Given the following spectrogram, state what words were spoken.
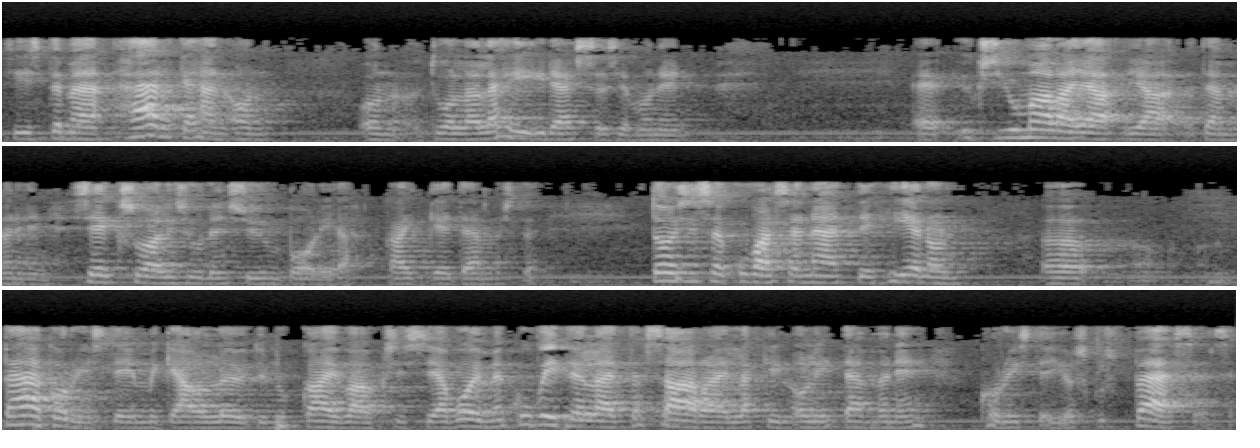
Siis tämä härkähän on, on tuolla Lähi-idässä semmoinen yksi Jumala ja, ja tämmöinen seksuaalisuuden symboli ja kaikkea tämmöistä. Toisessa kuvassa näette hienon pääkoristeen, mikä on löytynyt kaivauksissa, ja voimme kuvitella, että Saaraillakin oli tämmöinen koriste joskus päässänsä.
